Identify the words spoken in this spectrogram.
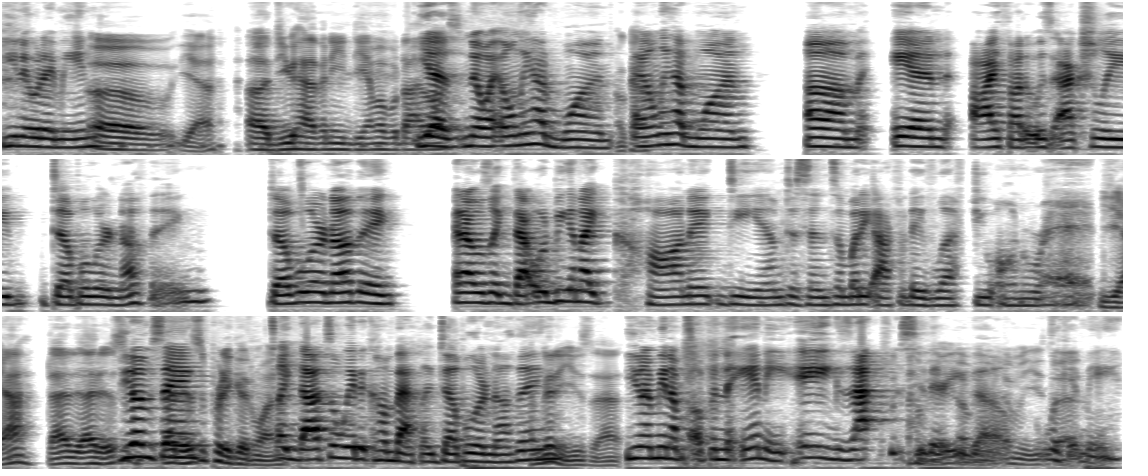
You know what I mean? oh yeah. Uh, do you have any DMable dialogue? yes. No, I only had one. Okay. I only had one. Um, and I thought it was actually double or nothing. Double or nothing. And I was like, that would be an iconic DM to send somebody after they've left you on read. Yeah, that that is. You know what I'm saying? is a pretty good one. Like that's a way to come back, like double or nothing. I'm gonna use that. You know what I mean? I'm up in the ante. Exactly. See, there you I'm- go. I'm Look that. at me.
